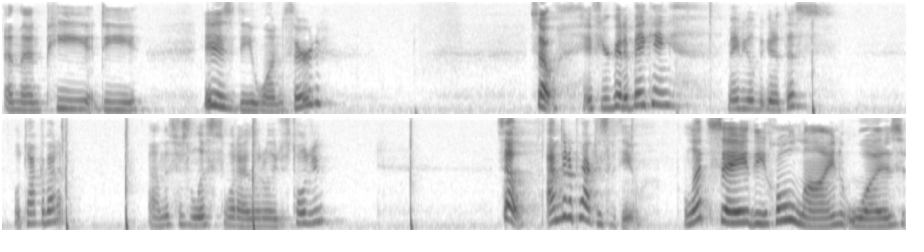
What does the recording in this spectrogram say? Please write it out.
and then PD is the one third. So, if you're good at baking, maybe you'll be good at this. We'll talk about it. Um, this just lists what I literally just told you. So, I'm going to practice with you. Let's say the whole line was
